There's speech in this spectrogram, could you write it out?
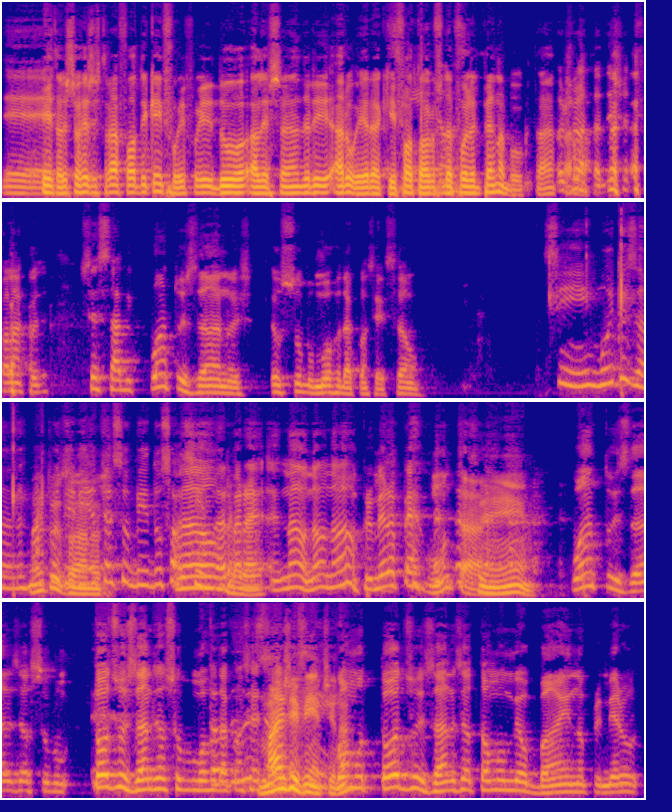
É... Eita, deixa eu registrar a foto de quem foi. Foi do Alexandre Aroeira, aqui, Sim, fotógrafo nossa. da Folha de Pernambuco. Tá? Ô, Jota, deixa eu te falar uma coisa. Você sabe quantos anos eu subo o Morro da Conceição? Sim, muitos anos, mas Muitos poderia anos. ter subido sozinho. Não, pera- não, não, não. Primeira pergunta. Sim. Quantos anos eu subo? Todos os anos eu subo o Morro da Todos os Conceição. Mais de Sim. 20, né? Como todos os anos eu tomo o meu banho no primeiro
